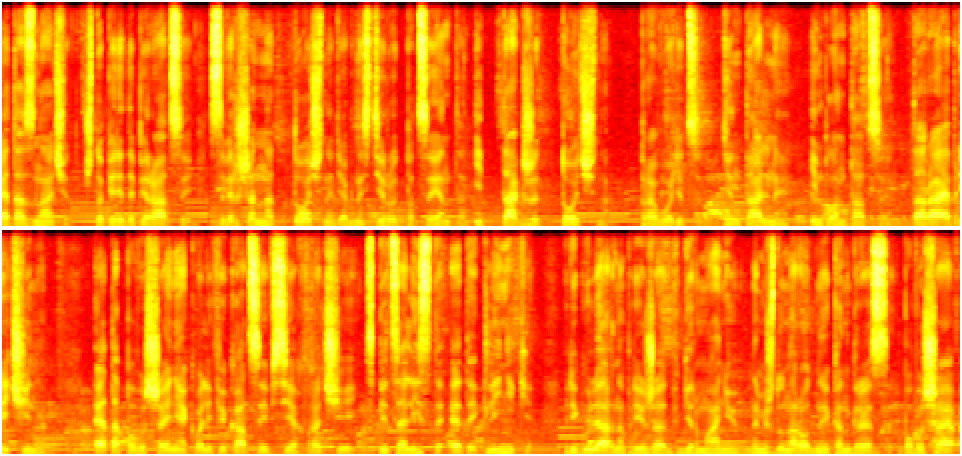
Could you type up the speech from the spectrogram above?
Это значит, что перед операцией совершенно точно диагностируют пациента и также точно проводится дентальная имплантация. Вторая причина – это повышение квалификации всех врачей. Специалисты этой клиники регулярно приезжают в Германию на международные конгрессы, повышая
